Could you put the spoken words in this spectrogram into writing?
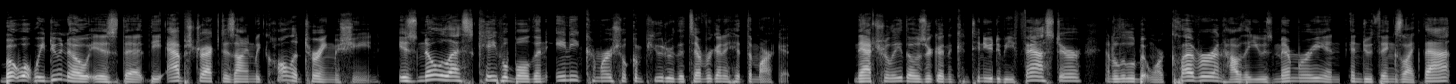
But what we do know is that the abstract design we call a Turing machine is no less capable than any commercial computer that's ever going to hit the market. Naturally, those are going to continue to be faster and a little bit more clever in how they use memory and, and do things like that.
